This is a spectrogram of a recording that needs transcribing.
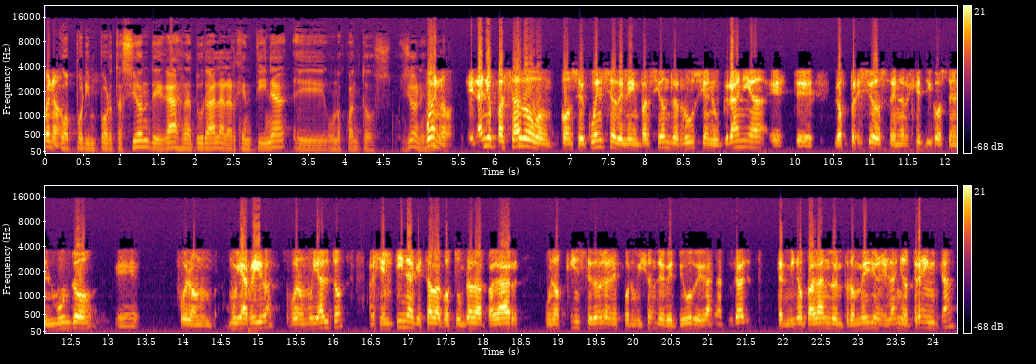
bueno, por importación de gas natural a la Argentina eh, unos cuantos millones. Bueno, el año pasado, consecuencia de la invasión de Rusia en Ucrania, este, los precios energéticos en el mundo eh, fueron muy arriba, fueron muy altos. Argentina, que estaba acostumbrada a pagar unos 15 dólares por millón de BTU de gas natural, terminó pagando en promedio en el año 30,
